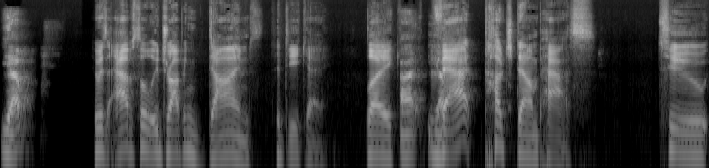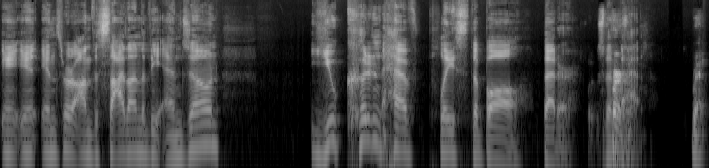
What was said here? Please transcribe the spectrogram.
Yep. He was absolutely dropping dimes to DK. Like uh, yep. that touchdown pass to in, in, sort of on the sideline of the end zone, you couldn't have placed the ball better than perfect. that. Right.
